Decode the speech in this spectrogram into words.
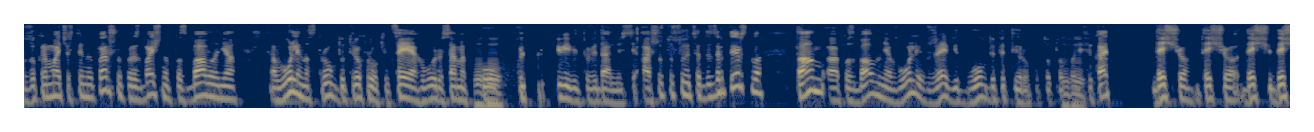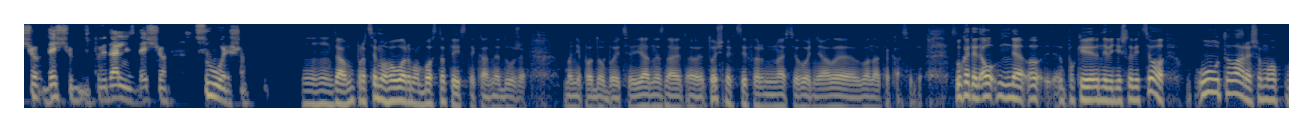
зокрема, частиною першою передбачено позбавлення волі на строк до трьох років. Це я говорю саме по Мгм. ключовій відповідальності. А що стосується дезертирства, там е, позбавлення волі вже від двох до п'яти років, тобто Мгм. кваліфікація дещо, дещо, дещо, дещо, дещо відповідальність дещо суворіша. Угу, да, про це ми говоримо, бо статистика не дуже мені подобається. Я не знаю е, точних цифр на сьогодні, але вона така собі. Слухайте, о, е, о, поки не відійшли від цього, у товариша мого е,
